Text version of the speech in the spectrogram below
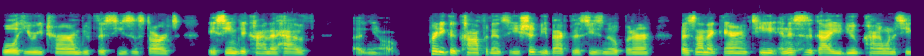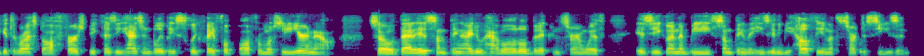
will he return before the season starts? They seem to kind of have, uh, you know, pretty good confidence he should be back for the season opener, but it's not a guarantee. And this is a guy you do kind of want to see get the rust off first because he hasn't really basically played football for most of the year now. So that is something I do have a little bit of concern with. Is he going to be something that he's going to be healthy enough to start the season?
